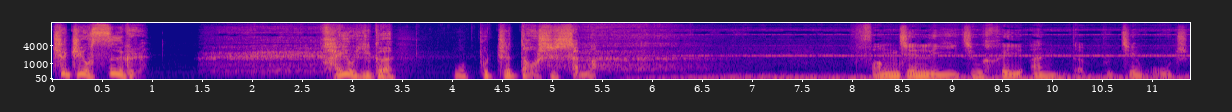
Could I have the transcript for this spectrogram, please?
却只有四个人，还有一个我不知道是什么。房间里已经黑暗的不见五指，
